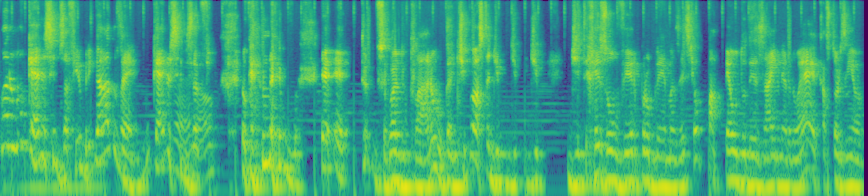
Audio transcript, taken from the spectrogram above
Mano, eu não quero esse desafio, obrigado, velho. Não quero esse É, desafio. Eu quero. É, é, você gosta de. Claro, a gente gosta de, de, de, de resolver problemas. Esse é o papel do designer, não é, Castorzinho?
